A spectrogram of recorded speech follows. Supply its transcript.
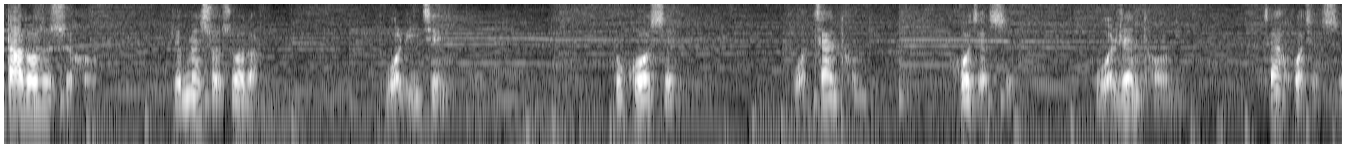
大多数时候，人们所说的。我理解你，不过是我赞同你，或者是我认同你，再或者是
